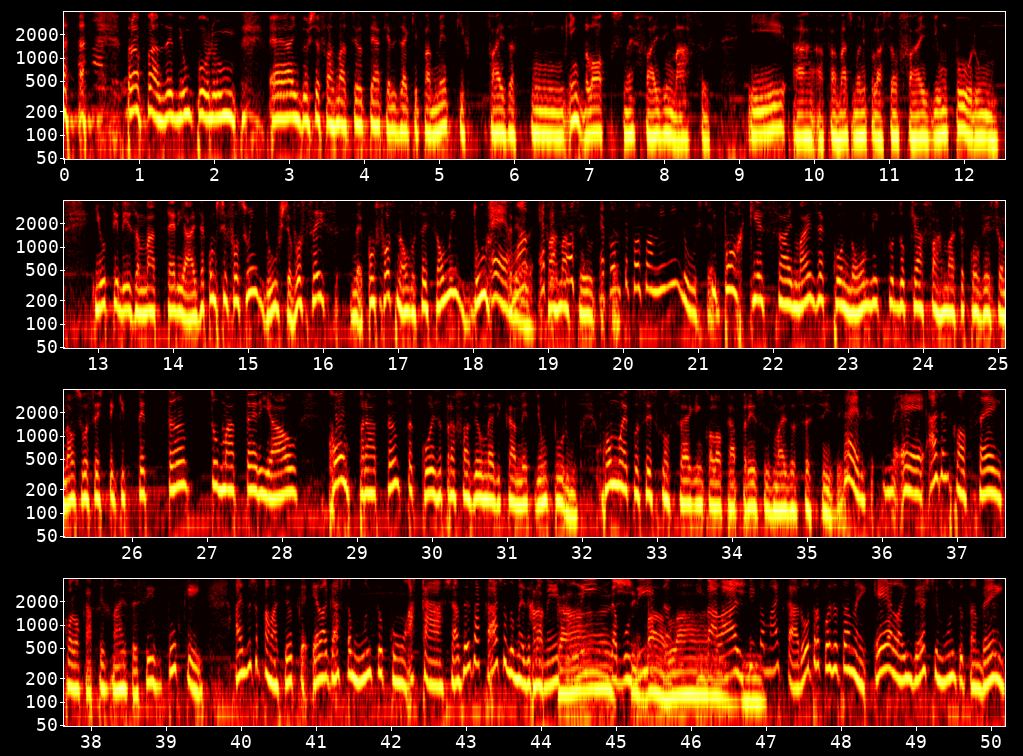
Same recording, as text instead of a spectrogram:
para fazer de um por um. É, a indústria farmacêutica tem aqueles equipamentos que faz assim em blocos, né? Faz em massas. E a, a farmácia de manipulação faz de um por um. E utiliza materiais. É como se fosse uma indústria. Vocês, né? como se fosse não, vocês são uma indústria é, uma, é farmacêutica. Fosse, é como se fosse uma mini indústria. E por que sai mais econômico do que a farmácia convencional se vocês têm que ter tanto tanto material, comprar tanta coisa para fazer o medicamento de um por um. Como é que vocês conseguem colocar preços mais acessíveis? Pérez, é, a gente consegue colocar preços mais acessíveis porque a indústria farmacêutica ela gasta muito com a caixa. Às vezes a caixa do medicamento, caixa, linda, bonita, embalagem. embalagem, fica mais caro. Outra coisa também, ela investe muito também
